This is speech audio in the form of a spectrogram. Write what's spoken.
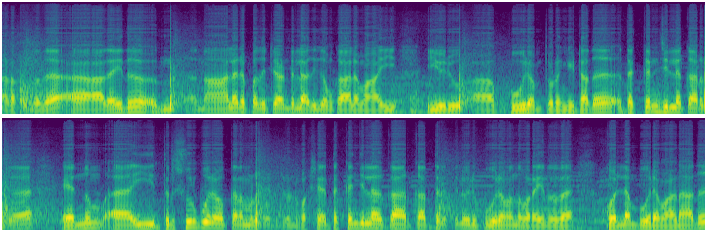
നടക്കുന്നത്. ആ, അതായത് നാലര പതിറ്റാണ്ടിലധികം കാലമായി ഈ ഒരു പൂരം തുടങ്ങിയിട്ട്. അത് തെക്കൻ ജില്ലക്കാർക്ക് എന്നും ഈ തൃശ്ശൂർ പൂരമൊക്കെ നമ്മൾ കേട്ടിട്ടുണ്ട്. പക്ഷേ തെക്കൻ ജില്ലക്കാർക്ക് അത്തരത്തിലൊരു പൂരം എന്ന് പറയുന്നത് കൊല്ലം പൂരമാണ്. അത്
